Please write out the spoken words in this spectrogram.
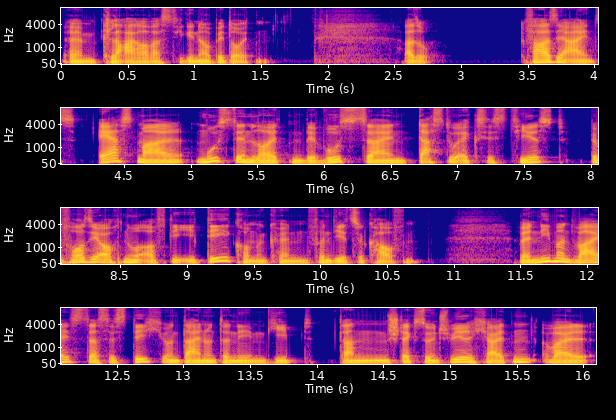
ähm, klarer, was die genau bedeuten. Also, Phase 1. Erstmal muss den Leuten bewusst sein, dass du existierst, bevor sie auch nur auf die Idee kommen können, von dir zu kaufen. Wenn niemand weiß, dass es dich und dein Unternehmen gibt, dann steckst du in Schwierigkeiten, weil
